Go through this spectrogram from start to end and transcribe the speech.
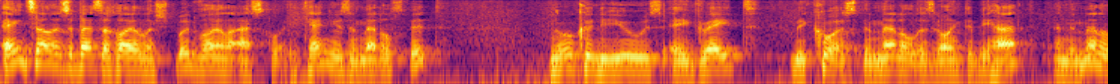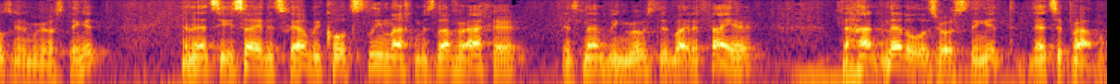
You can't use a metal spit, nor could you use a grate because the metal is going to be hot and the metal is going to be roasting it. And that's the side. It's be called slimach misdavar acher. It's not being roasted by the fire the hot metal is roasting it, that's a problem.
